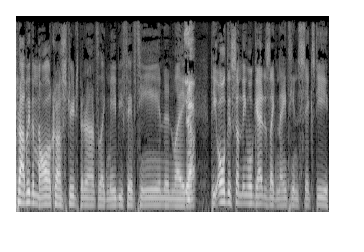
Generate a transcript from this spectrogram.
probably the mall across the street's been around for like maybe fifteen, and like. Yeah. The oldest something we'll get is like 1960,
